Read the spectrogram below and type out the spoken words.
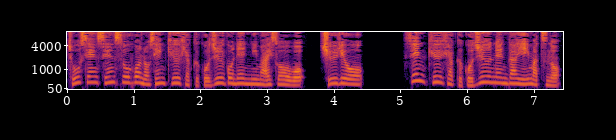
朝鮮戦争後の1955年に埋葬を終了。1950年代末の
